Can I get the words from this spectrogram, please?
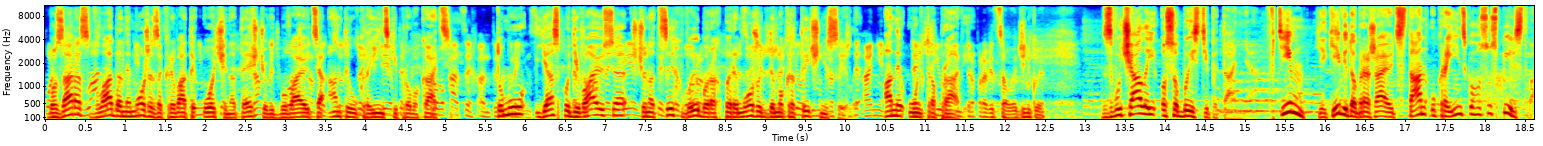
Бо зараз влада не може закривати очі на те, що відбуваються антиукраїнські провокації. Тому я сподіваюся, що на цих виборах переможуть демократичні сили, а не ультраправі. Звучали й особисті питання, втім, які відображають стан українського суспільства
